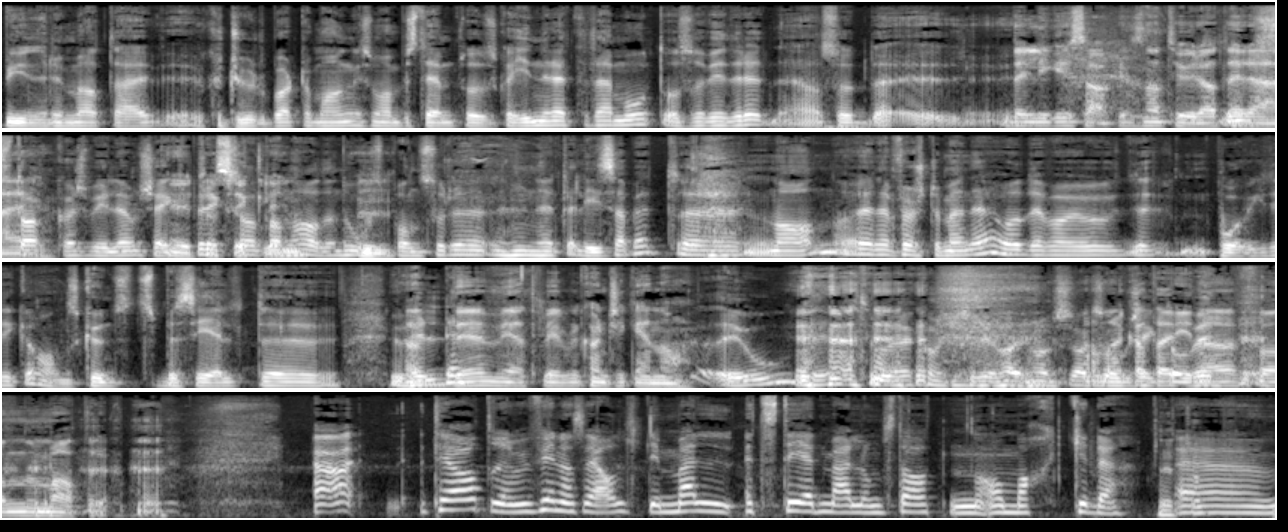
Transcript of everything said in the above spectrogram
Begynner det med at det er Kulturdepartementet som har bestemt hva du skal innrette deg mot, osv.? Altså, det, Det ligger i sakens natur at dere er Stakkars William Shakespeare. Han hadde en hovedsponsor, hun het Elisabeth, en annen, den første, mener jeg. Og det, var jo, det påvirket ikke hans kunst spesielt uh, Ja, det vet vi vel kanskje ikke ennå. Jo, det tror jeg kanskje vi har noen slags Anna oversikt Katarina over. von Matre. Ja, teatret befinner seg alltid mell et sted mellom staten og markedet. Eh,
